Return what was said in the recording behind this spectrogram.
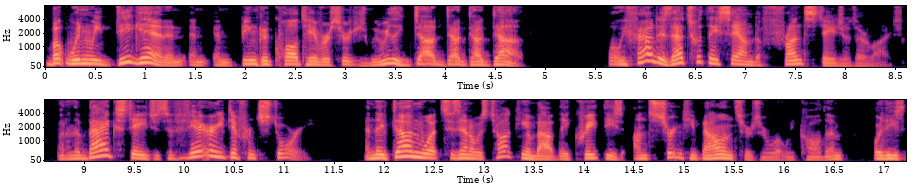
But when we dig in and, and, and being good qualitative researchers, we really dug, dug, dug, dug. What we found is that's what they say on the front stage of their life. But on the back stage, it's a very different story. And they've done what Susanna was talking about. They create these uncertainty balancers, or what we call them, or these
